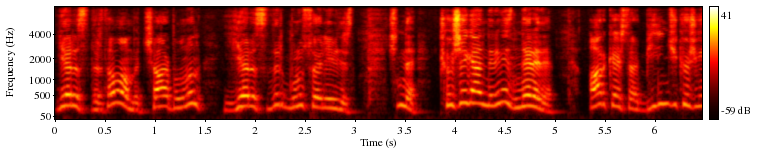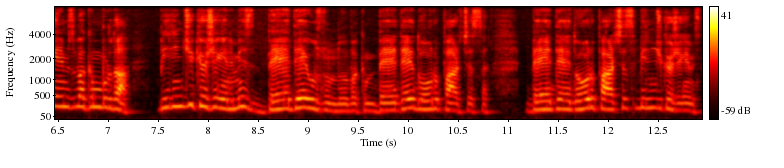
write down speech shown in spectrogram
Yarısıdır tamam mı? Çarpımının yarısıdır. Bunu söyleyebiliriz. Şimdi köşegenlerimiz nerede? Arkadaşlar birinci köşegenimiz bakın burada. Birinci köşegenimiz BD uzunluğu. Bakın BD doğru parçası. BD doğru parçası birinci köşegenimiz.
